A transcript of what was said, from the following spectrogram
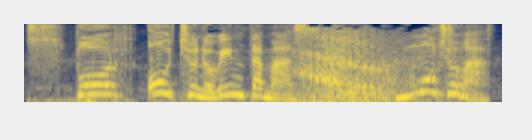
Sport 890 más. Mucho más.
